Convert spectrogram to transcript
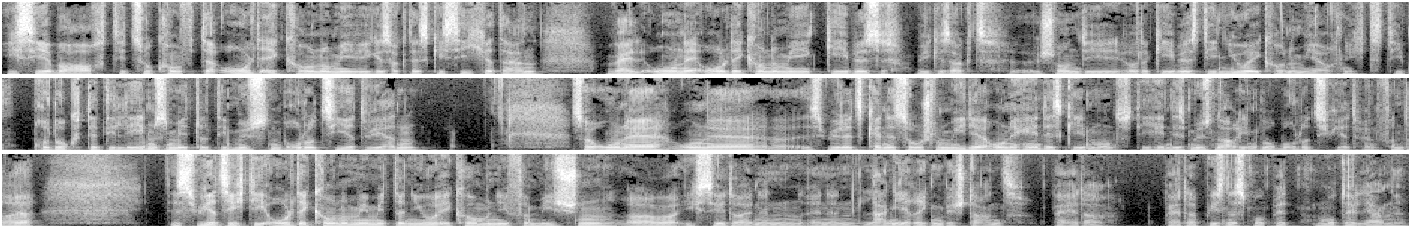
Ich sehe aber auch die Zukunft der Old Economy, wie gesagt, als gesichert an, weil ohne Old Economy gäbe es, wie gesagt, schon die, oder gäbe es die New Economy auch nicht. Die Produkte, die Lebensmittel, die müssen produziert werden. So ohne, ohne, es würde jetzt keine Social Media ohne Handys geben und die Handys müssen auch irgendwo produziert werden. Von daher, es wird sich die Old Economy mit der New Economy vermischen, aber ich sehe da einen, einen langjährigen Bestand beider, beider Businessmodelle an.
